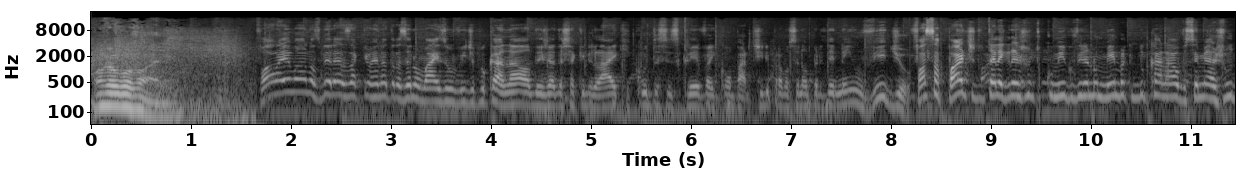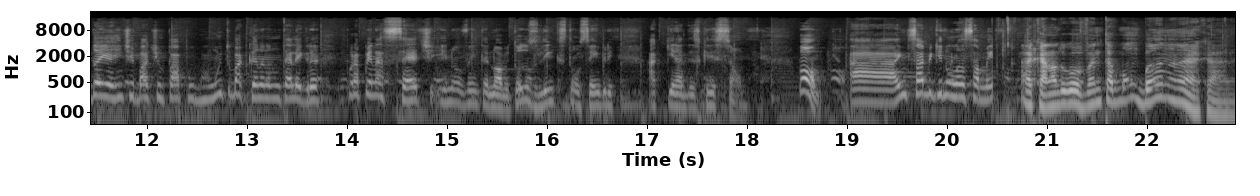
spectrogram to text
Vamos ver o Govani. Fala aí, manos, beleza? Aqui é o Renan trazendo mais um vídeo pro canal. Já deixa aquele like, curta, se inscreva e compartilhe pra você não perder nenhum vídeo. Faça parte do Telegram junto comigo, virando membro aqui do canal. Você me ajuda e a gente bate um papo muito bacana no Telegram por apenas R$ 7,99. Todos os links estão sempre aqui na descrição. Bom, a gente sabe que no lançamento... Ah, o canal do Govani tá bombando, né, cara?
